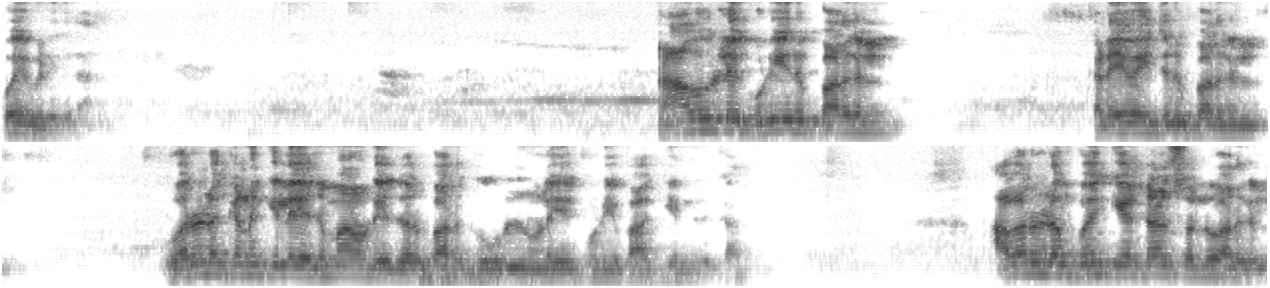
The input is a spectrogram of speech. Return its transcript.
போய்விடுகிறார். நாகூரிலே குடியிருப்பார்கள் கடை வைத்திருப்பார்கள். வருடக்கணக்கிலே எஜமானுடைய தர்பாருக்கு உள் நுழையக்கூடிய பாக்கியம் இருக்காது. அவரிடம் போய் கேட்டால் சொல்லுவார்கள்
